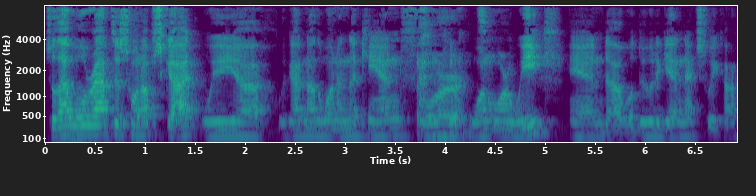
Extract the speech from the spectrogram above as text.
So that will wrap this one up, Scott. We uh, we got another one in the can for one more week, and uh, we'll do it again next week, huh?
